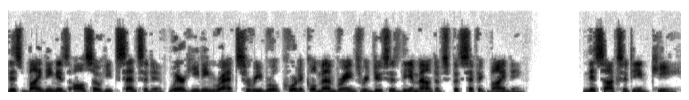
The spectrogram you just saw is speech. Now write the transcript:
This binding is also heat-sensitive, where heating rat cerebral cortical membranes reduces the amount of specific binding. Nisoxetine key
